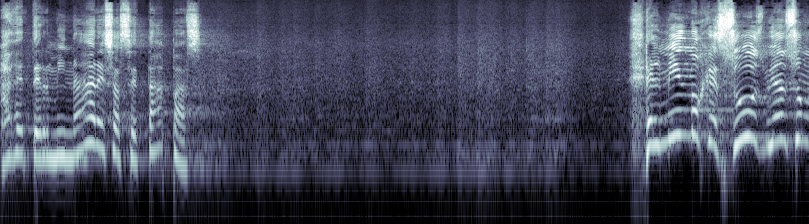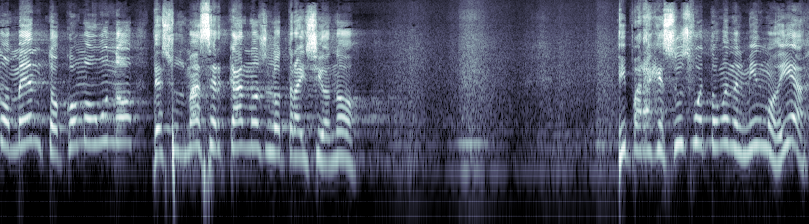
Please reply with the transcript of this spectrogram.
a determinar esas etapas. El mismo Jesús vio en su momento como uno de sus más cercanos lo traicionó. Y para Jesús fue todo en el mismo día.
